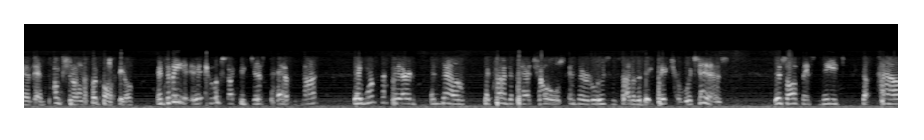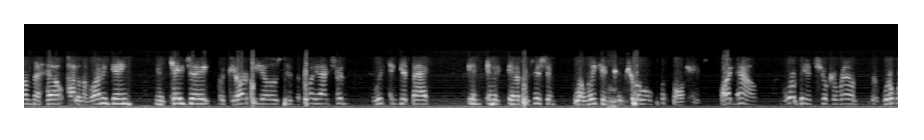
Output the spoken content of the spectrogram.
and, and function on the football field. And to me, it, it looks like they just have not, they weren't prepared, and now they're trying to patch holes and they're losing sight of the big picture, which is this offense needs to pound the hell out of the running game and KJ with the RPOs and the play action, we can get back in in a, in a position where we can control football games. Right now, we're being shook around. We're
